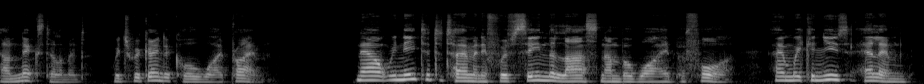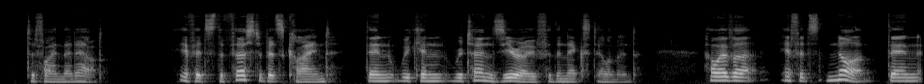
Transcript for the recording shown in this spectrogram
our next element, which we're going to call y prime. Now we need to determine if we've seen the last number y before, and we can use elem to find that out. If it's the first of its kind, then we can return 0 for the next element. However, if it's not, then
